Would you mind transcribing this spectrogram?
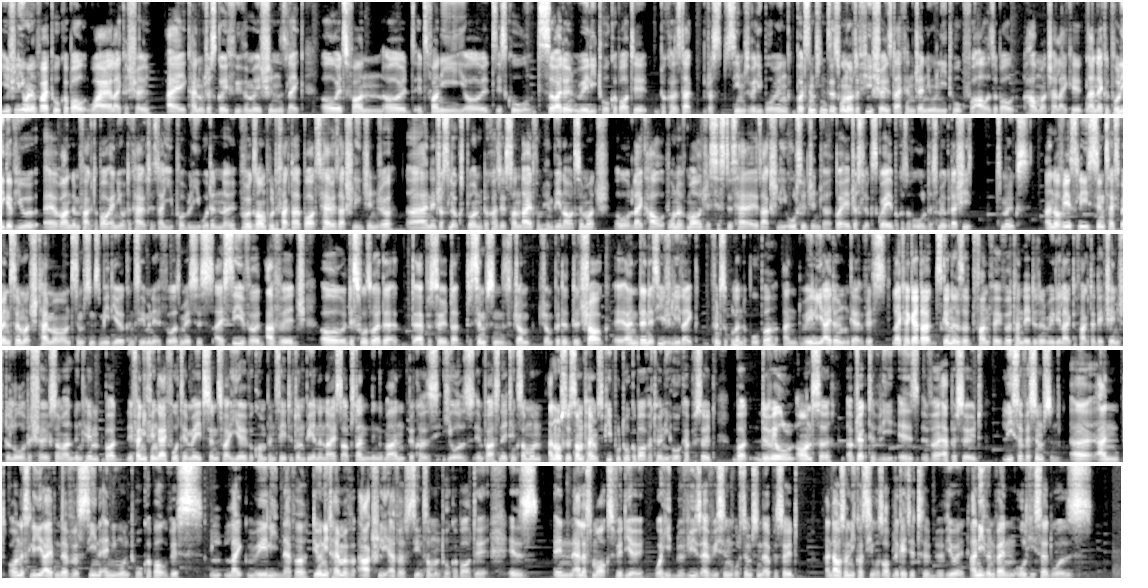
Usually whenever I talk about why I like a show, I kind of just go through the motions like, oh, it's fun, oh, it's, it's funny, oh, it's, it's cool. So I don't really talk about it because that just seems really boring. But Simpsons is one of the few shows that I can genuinely talk for hours about how much I like it. And I could probably give you a random fact about any of the characters that you probably wouldn't know. For example, the fact that Bart's hair is actually ginger uh, and it just looks blonde because it's sun dyed from him being out so much. Or like how one of Marge's sister's hair is actually also ginger, but it just looks grey because of all the smoke that she smokes. And obviously, since I spend so much time around Simpsons media, consuming it through osmosis, I see the average, oh, this was where the, the episode that the Simpsons jump jumped the, the shark, and then it's usually like Principal and the Pauper, and really, I don't get this. Like, I get that Skinner's a fan favorite, and they didn't really like the fact that they changed the law of the show surrounding him, but if anything, I thought it made sense that he overcompensated on being a nice, upstanding man because he was impersonating someone. And also, sometimes people talk about the Tony Hawk episode, but the real answer, objectively, is the episode Lisa the Simpson. Uh, and honestly, I've never seen anyone talk about this. L- like, really, never. The only time I've actually ever seen someone talk about it is in Ellis Mark's video where he reviews every single Simpson episode. And that was only because he was obligated to review it. And even then, all he said was,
